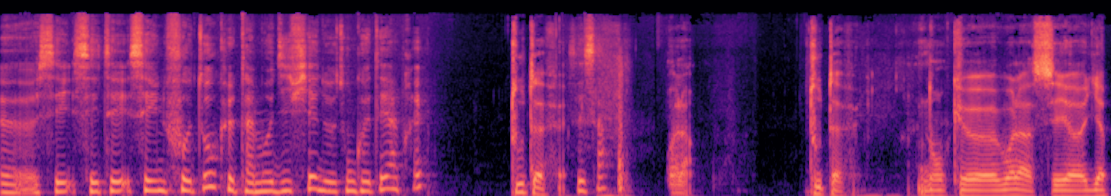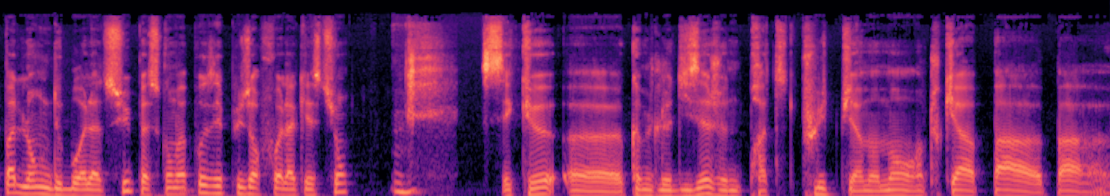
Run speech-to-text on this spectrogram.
euh, c'est une photo que tu as modifiée de ton côté après? Tout à fait. C'est ça? Voilà. Tout à fait. Donc voilà, il n'y a pas de langue de bois là-dessus parce qu'on m'a posé plusieurs fois la question. Mmh. C'est que, comme je le disais, je ne pratique plus depuis un moment, en tout cas pas, pas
